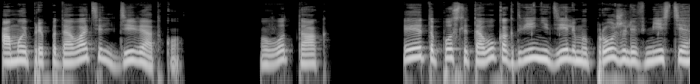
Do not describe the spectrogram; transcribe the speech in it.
а мой преподаватель девятку. Вот так. Это после того, как две недели мы прожили вместе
